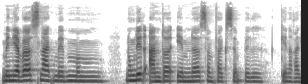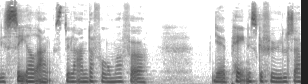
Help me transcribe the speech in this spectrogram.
Men jeg vil også snakke med dem om nogle lidt andre emner, som for eksempel generaliseret angst eller andre former for ja, paniske følelser.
